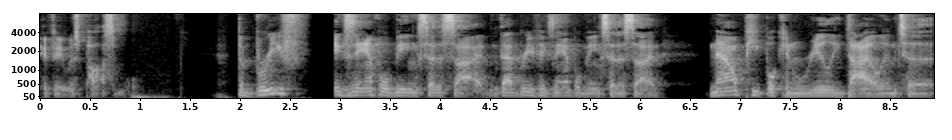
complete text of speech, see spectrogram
if it was possible. The brief example being set aside, that brief example being set aside, now people can really dial into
